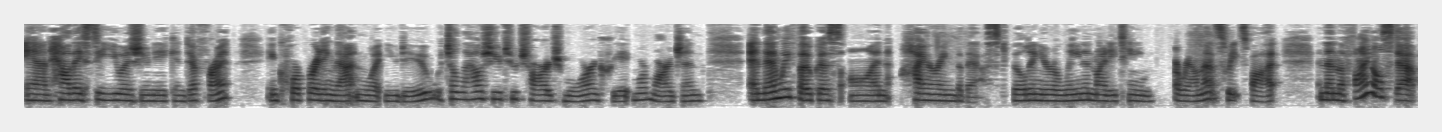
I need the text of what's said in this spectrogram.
and how they see you as unique and different, incorporating that in what you do, which allows you to charge more and create more margin. And then we focus on hiring the best, building your lean and mighty team around that sweet spot. And then the final step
